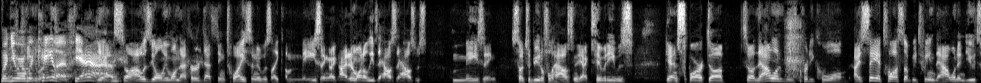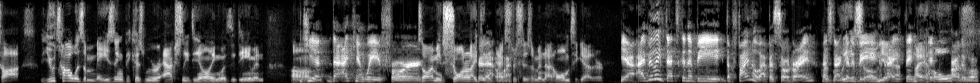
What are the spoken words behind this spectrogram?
When you were with Caliph. Caliph. Yeah, yeah so i was the only one that heard that thing twice and it was like amazing like i didn't want to leave the house the house was amazing such a beautiful house and the activity was getting sparked up so that one was pretty cool i say a toss up between that one and utah utah was amazing because we were actually dealing with the demon um, yeah. That I can't wait for. so i mean sean and i did an that one. exorcism in that home together yeah, I believe that's going to be the final episode, right? I that going to be? so, yeah. I think I it hope probably will.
